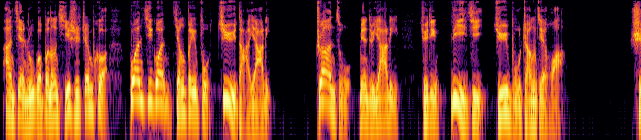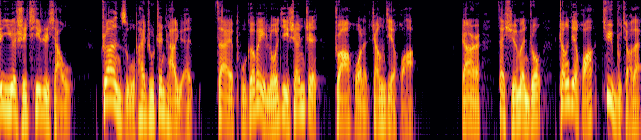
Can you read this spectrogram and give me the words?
案件如果不能及时侦破，公安机关将背负巨大压力。专案组面对压力，决定立即拘捕张建华。十一月十七日下午，专案组派出侦查员在普格贝罗季山镇抓获了张建华。然而，在询问中，张建华拒不交代。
